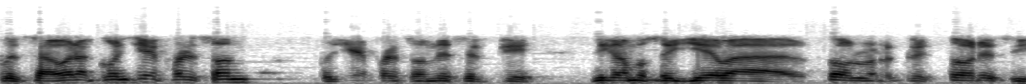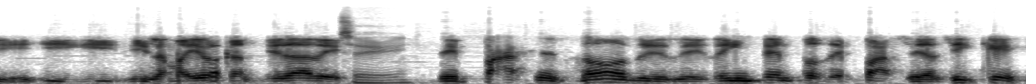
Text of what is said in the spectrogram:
pues ahora con Jefferson, pues Jefferson es el que, digamos, se lleva todos los reflectores y, y- y la mayor cantidad de, de pases, ¿no? De, de- de intentos de pase. Así que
